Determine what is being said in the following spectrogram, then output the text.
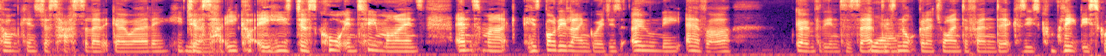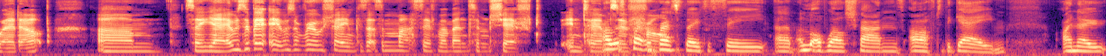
Tompkins just has to let it go early. He just he he's just caught in two minds. Ntamack, his body language is only ever going for the intercept. Yeah. He's not going to try and defend it because he's completely squared up. Um, so yeah, it was a bit. It was a real shame because that's a massive momentum shift in terms. I was of quite France. impressed though to see um, a lot of Welsh fans after the game. I know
